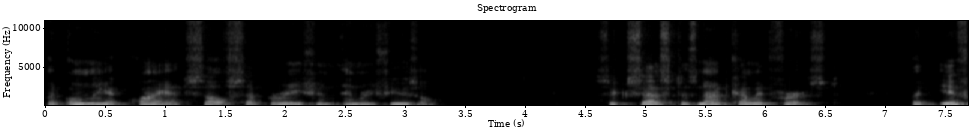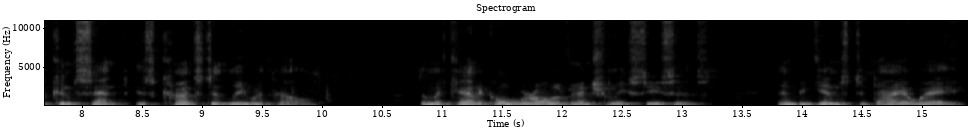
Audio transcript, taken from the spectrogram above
but only a quiet self separation and refusal. Success does not come at first. But if consent is constantly withheld, the mechanical whirl eventually ceases and begins to die away,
